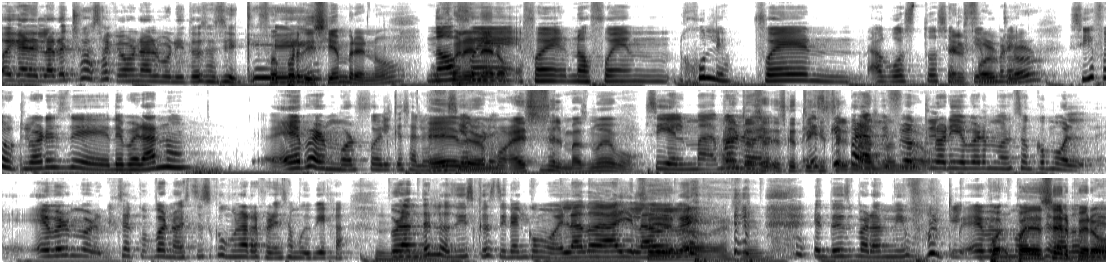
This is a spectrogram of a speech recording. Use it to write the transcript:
oigan, el Arocho va a sacar un álbum así que... Fue por diciembre, ¿no? No, fue, en enero? fue, no, fue en julio. Fue en agosto, septiembre. ¿El folklore? Sí, folklore es de, de verano. Evermore fue el que salió en diciembre. Evermore, ese es el más nuevo. Sí, el más. Ah, Bueno, entonces es que dijiste el para más, mí. Folklore y Evermore son como el. Evermore, bueno, esto es como una referencia muy vieja. Pero antes los discos tenían como el lado A y el lado Sí, B. lado sí. Entonces, para mí, Folklore, Pu- Evermore puede es el ser, pero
